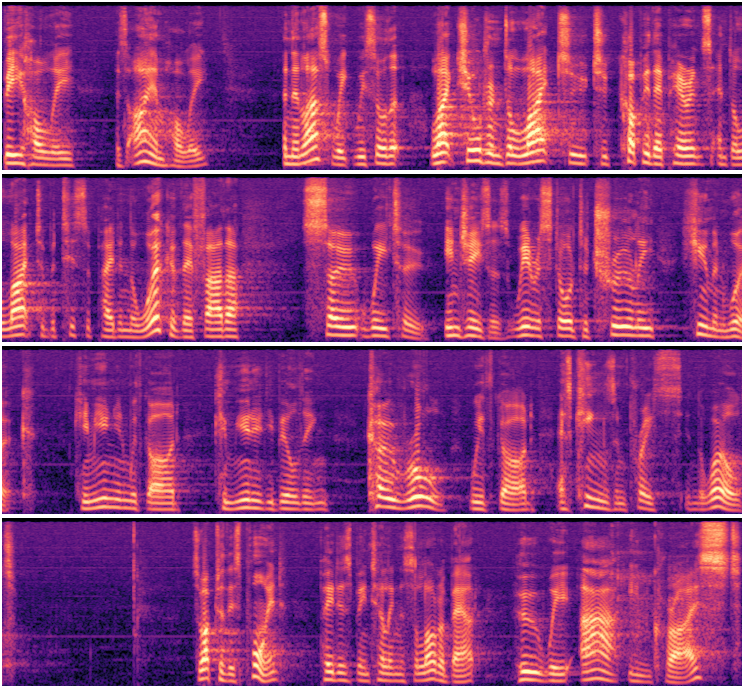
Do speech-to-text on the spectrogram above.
Be holy as I am holy. And then last week we saw that, like children delight to, to copy their parents and delight to participate in the work of their father, so we too, in Jesus, we're restored to truly human work communion with God, community building, co rule with God as kings and priests in the world. So, up to this point, Peter's been telling us a lot about who we are in Christ.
